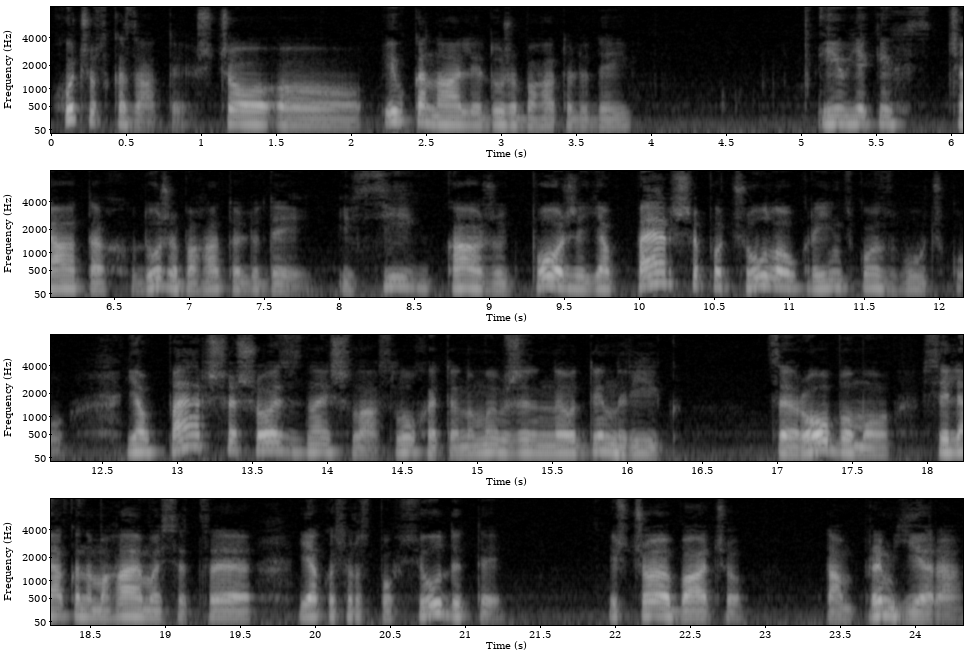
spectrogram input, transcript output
хочу сказати, що о, і в каналі дуже багато людей, і в якихось чатах дуже багато людей. І всі кажуть, Боже, я вперше почула українську озвучку. Я вперше щось знайшла. Слухайте, ну ми вже не один рік це робимо, всіляко намагаємося це якось розповсюдити. І що я бачу? Там прем'єра.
